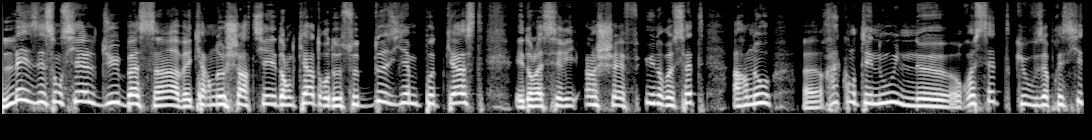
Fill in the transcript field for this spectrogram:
Les essentiels du bassin avec Arnaud Chartier dans le cadre de ce deuxième podcast et dans la série Un chef, une recette. Arnaud, euh, racontez-nous une recette que vous appréciez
